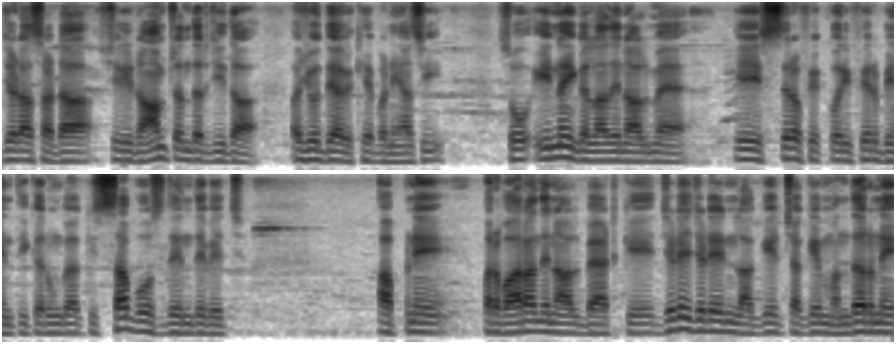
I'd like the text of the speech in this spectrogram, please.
ਜਿਹੜਾ ਸਾਡਾ ਸ਼੍ਰੀ ਰਾਮਚੰਦਰ ਜੀ ਦਾ ਅਯੋਧਿਆ ਵਿਖੇ ਬਣਿਆ ਸੀ। ਸੋ ਇਹਨਾਂ ਹੀ ਗੱਲਾਂ ਦੇ ਨਾਲ ਮੈਂ ਇਹ ਸਿਰਫ ਇੱਕ ਵਾਰੀ ਫਿਰ ਬੇਨਤੀ ਕਰੂੰਗਾ ਕਿ ਸਭ ਉਸ ਦਿਨ ਦੇ ਵਿੱਚ ਆਪਣੇ ਪਰਿਵਾਰਾਂ ਦੇ ਨਾਲ ਬੈਠ ਕੇ ਜਿਹੜੇ ਜਿਹੜੇ ਲਾਗੇ ਚੱਗੇ ਮੰਦਿਰ ਨੇ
